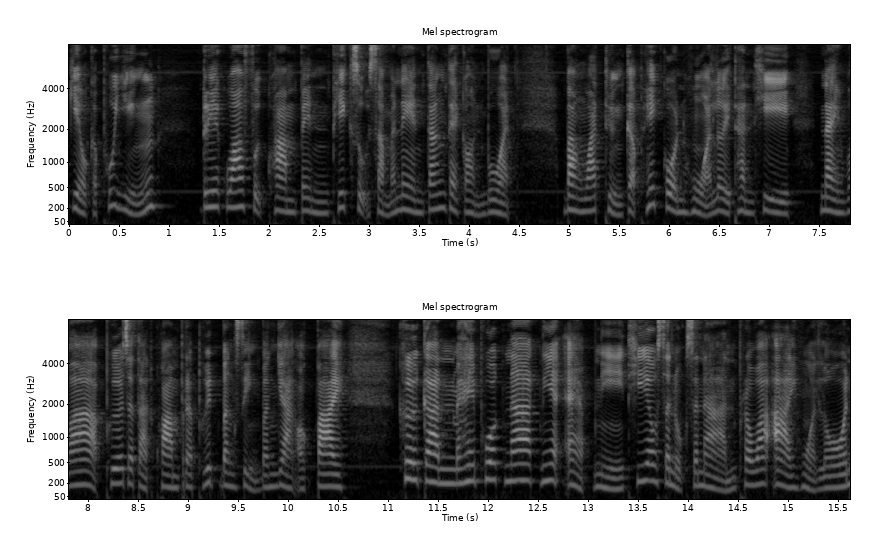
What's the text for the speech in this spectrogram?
เกี่ยวกับผู้หญิง เรียกว่าฝึกความเป็นภิกษุสามเณรตั้งแต่ก่อนบวชบางวัดถึงกับให้โกนหัวเลยทันที ในว่าเพื่อจะตัดความประพฤติบางสิ่งบางอย่างออกไป คือการไม่ให้พวกนาคเนี่ยแอบหนีเที่ยวสนุกสนาน เพราะว่าอายหัวโล้น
